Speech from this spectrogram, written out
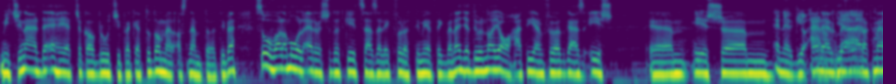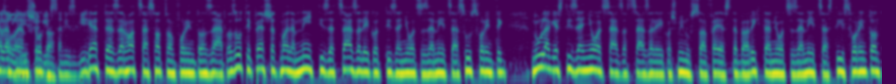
mit csinál, de ehelyett csak a blue chipeket tudom, mert azt nem tölti be. Szóval a MOL erősödött 2% fölötti mértékben egyedül, na jó, hát ilyen földgáz és és um, energia árak energia mellett, hát mellett az nem is csoda. egészen izgi. 2660 forinton zárt. Az OTP eset majdnem 4 ot 18420 forintig, 0,18 százalékos minusszal fejezte be a Richter 8410 forinton,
